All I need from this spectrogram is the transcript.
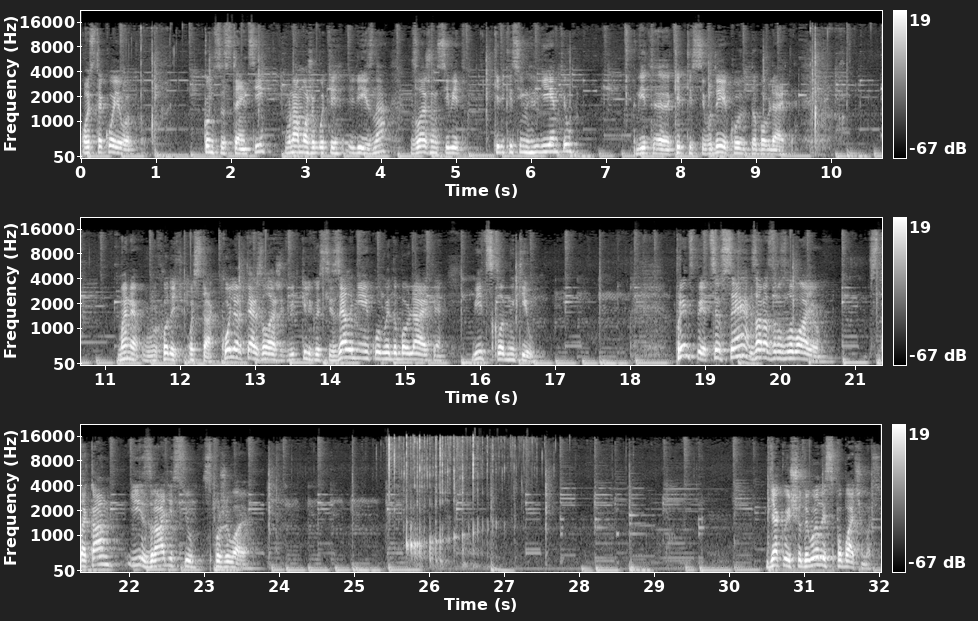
Ось такої от консистенції. Вона може бути різна, в залежності від кількості інгредієнтів, від е, кількості води, яку додаєте. У мене виходить ось так. Колір теж залежить від кількості зелені, яку ви додаєте, від складників. В принципі, це все зараз розливаю в стакан і з радістю споживаю. Дякую, що дивились. Побачимось.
